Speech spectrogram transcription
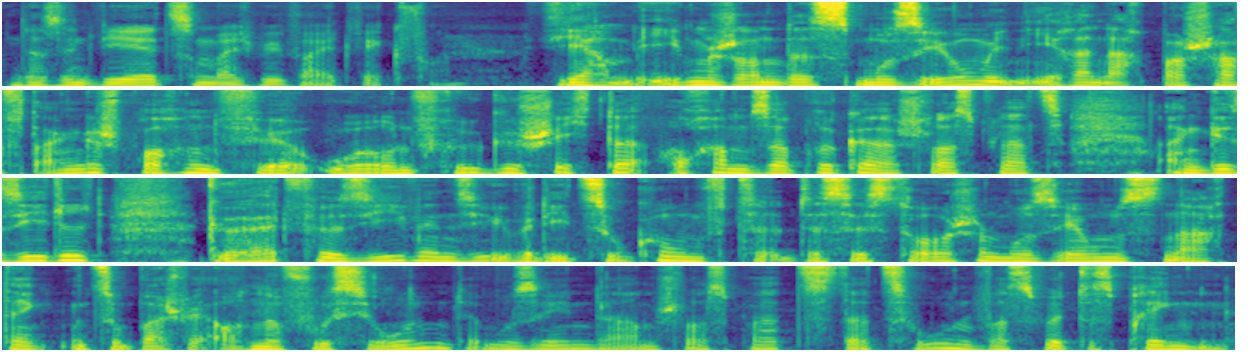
und da sind wir jetzt zum Beispiel weit weg von. Sie haben eben schon das Museum in Ihrer Nachbarschaft angesprochen für Ur- und Frühgeschichte, auch am Saarbrücker Schlossplatz angesiedelt. Gehört für Sie, wenn Sie über die Zukunft des Historischen Museums nachdenken, zum Beispiel auch eine Fusion der Museen da am Schlossplatz dazu? Und was wird das bringen?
